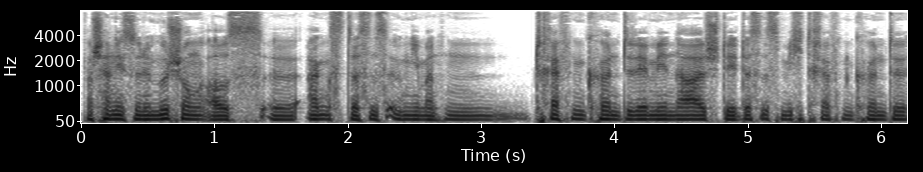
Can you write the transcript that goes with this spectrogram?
Wahrscheinlich so eine Mischung aus äh, Angst, dass es irgendjemanden treffen könnte, der mir nahe steht, dass es mich treffen könnte,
